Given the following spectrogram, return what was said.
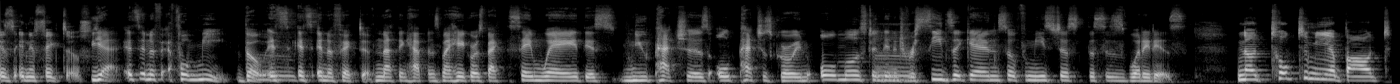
is ineffective. Yeah, it's ineffective for me though. Mm. It's it's ineffective. Nothing happens. My hair grows back the same way. There's new patches, old patches growing almost, and mm. then it mm. recedes again. So for me, it's just this is what it is. Now talk to me about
